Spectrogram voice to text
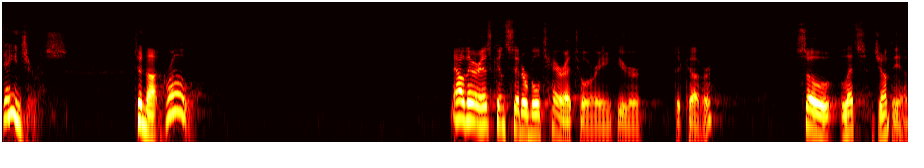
dangerous to not grow. Now, there is considerable territory here to cover. So let's jump in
